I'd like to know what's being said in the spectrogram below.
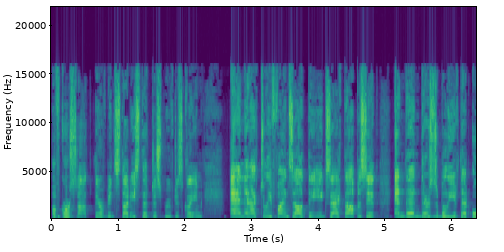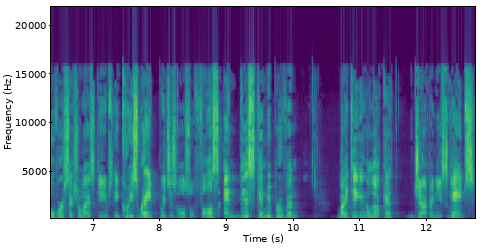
Of course not. There have been studies that disprove this claim, and it actually finds out the exact opposite. And then there's the belief that over-sexualized games increase rape, which is also false, and this can be proven by taking a look at Japanese games.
